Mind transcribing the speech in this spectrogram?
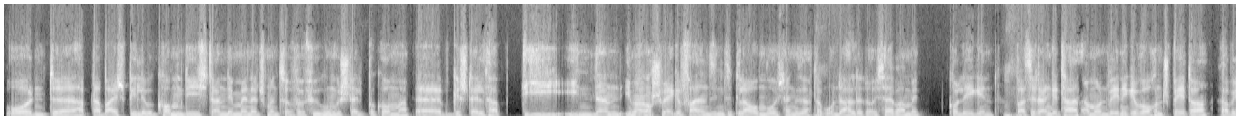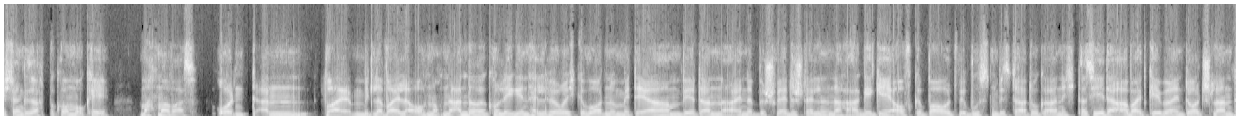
Und äh, habe da Beispiele bekommen, die ich dann dem Management zur Verfügung gestellt bekommen habe, äh, gestellt habe, die ihnen dann immer noch schwer gefallen sind zu glauben, wo ich dann gesagt habe, unterhaltet euch selber mit Kollegin, mhm. was sie dann getan haben. Und wenige Wochen später habe ich dann gesagt bekommen, okay, mach mal was. Und dann war mittlerweile auch noch eine andere Kollegin hellhörig geworden und mit der haben wir dann eine Beschwerdestelle nach AGG aufgebaut. Wir wussten bis dato gar nicht, dass jeder Arbeitgeber in Deutschland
